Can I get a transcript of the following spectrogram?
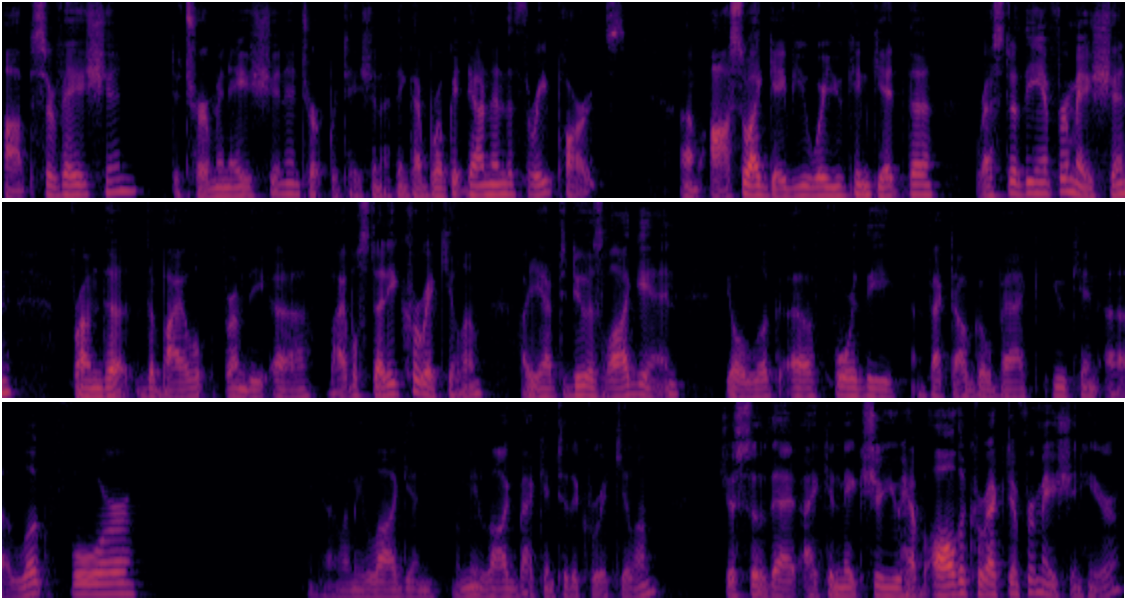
Observation, determination, interpretation. I think I broke it down into three parts. Um, also, I gave you where you can get the rest of the information from the, the Bible from the uh, Bible study curriculum. All you have to do is log in. You'll look uh, for the, in fact, I'll go back. You can uh, look for, on, let me log in. Let me log back into the curriculum just so that I can make sure you have all the correct information here.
